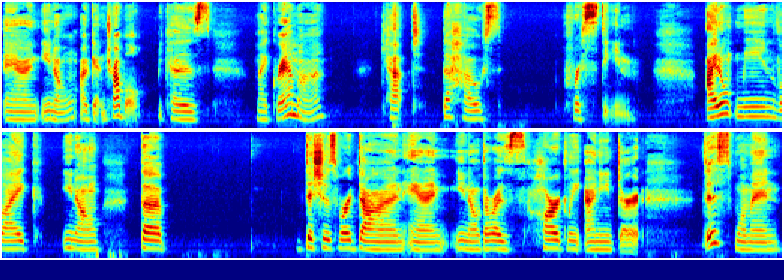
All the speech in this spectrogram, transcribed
And, you know, I'd get in trouble because my grandma kept the house pristine. I don't mean like, you know, the dishes were done and, you know, there was hardly any dirt. This woman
